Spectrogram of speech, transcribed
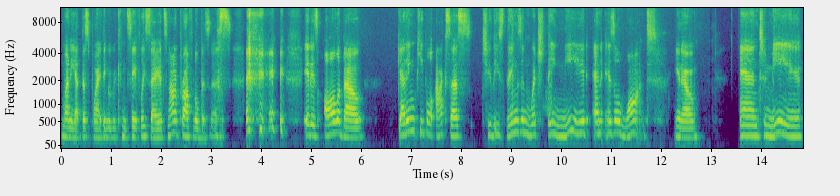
money at this point. I think we can safely say it's not a profitable business. it is all about getting people access to these things in which they need and is a want, you know. And to me,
